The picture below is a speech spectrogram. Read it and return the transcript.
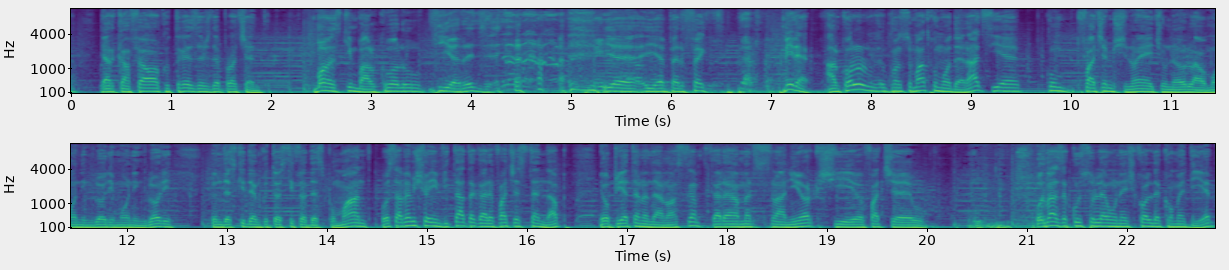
21%, iar cafeaua cu 30%. Bă, în schimb, alcoolul e rege. e, e perfect. Bine, alcoolul consumat cu moderație, cum facem și noi aici uneori la Morning Glory, Morning Glory, când deschidem câte o sticlă de spumant. O să avem și o invitată care face stand-up. E o prietenă de-a noastră care a mers la New York și face Urmează cursurile unei școli de comedie.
